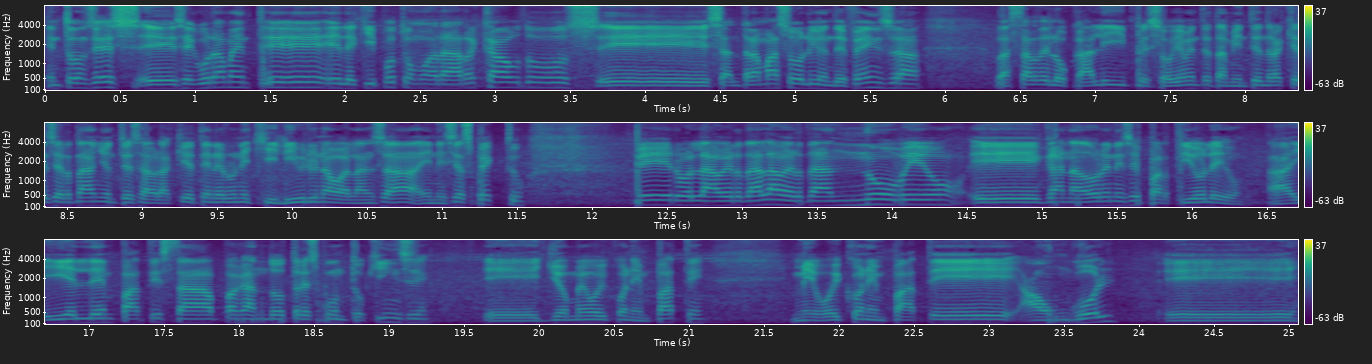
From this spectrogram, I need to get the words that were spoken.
Entonces, eh, seguramente el equipo tomará recaudos, eh, saldrá más sólido en defensa, va a estar de local y pues obviamente también tendrá que hacer daño, entonces habrá que tener un equilibrio una balanza en ese aspecto. Pero la verdad, la verdad, no veo eh, ganador en ese partido, Leo. Ahí el empate está pagando 3.15. eh, yo me voy con empate. Me voy con empate a un gol. Eh,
